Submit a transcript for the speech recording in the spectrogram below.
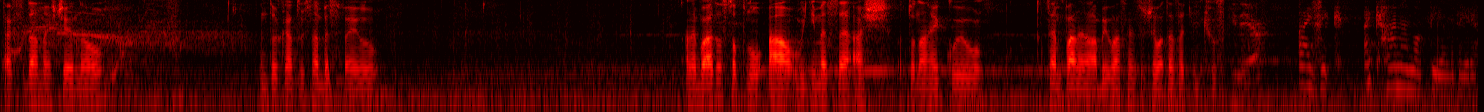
Tak se dáme ještě jednou. Tentokrát už jsme bez failu. A nebo já to stopnu a uvidíme se, až to nahackuju ten panel, aby vás nezdržovat zatím čus. Isaac, I can't unlock the elevator.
